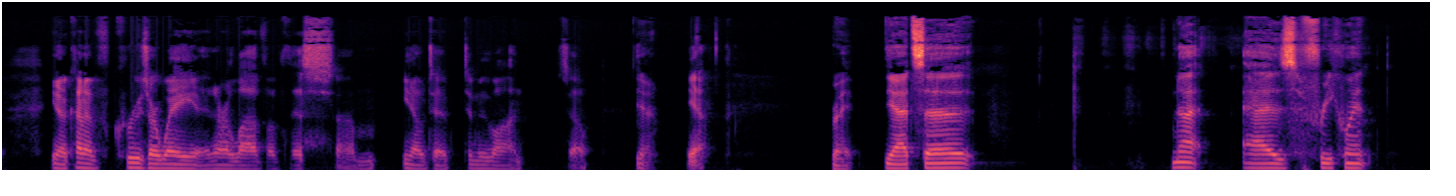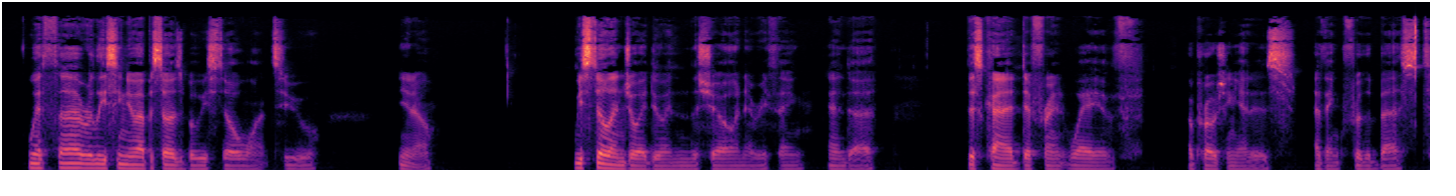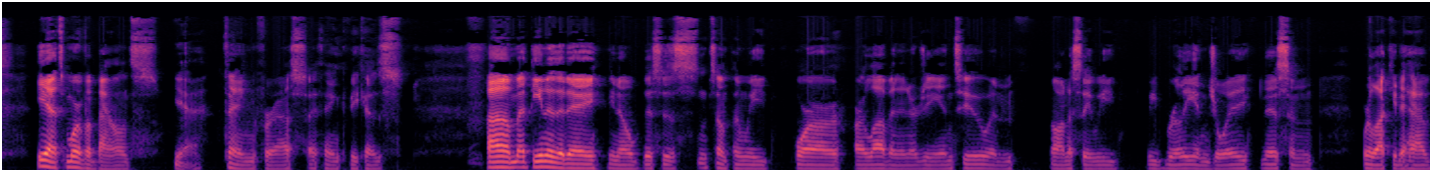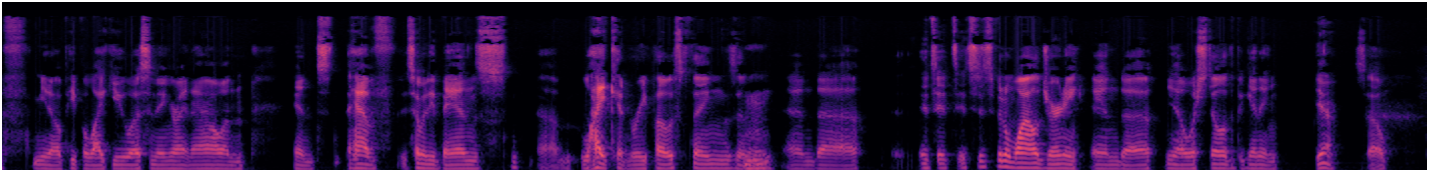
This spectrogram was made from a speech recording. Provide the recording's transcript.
you know kind of cruise our way in our love of this, um, you know, to to move on. So Yeah. Yeah. right yeah it's uh not as frequent with uh, releasing new episodes, but we still want to, you know, we still enjoy doing the show and everything. And uh, this kind of different way of approaching it is, I think, for the best. Yeah, it's more of a balance Yeah. thing for us, I think, because um, at the end of the day, you know, this is something we pour our, our love and energy into, and honestly, we we really enjoy this, and we're lucky to have you know people like you listening right now, and and have so many bands um, like and repost things, and and uh, it's it's it's just been a wild journey, and uh, you know, we're still at the beginning. Yeah. So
